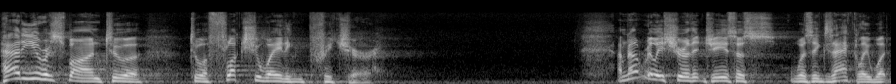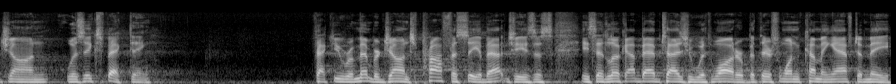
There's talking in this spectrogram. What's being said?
How do you respond to a, to a fluctuating preacher? I'm not really sure that Jesus was exactly what John was expecting. In fact, you remember John's prophecy about Jesus. He said, Look, I baptize you with water, but there's one coming after me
